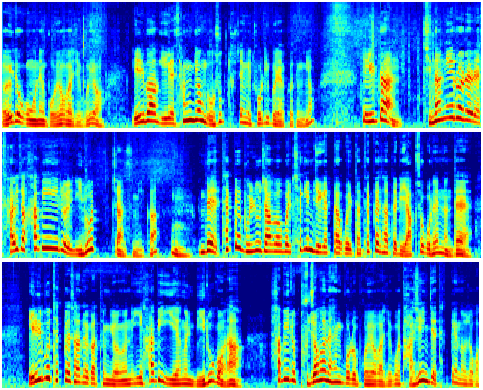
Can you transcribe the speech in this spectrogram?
여의도 공원에 모여가지고요. 1박 2일 상경 노숙 투쟁에 돌입을 했거든요. 근데 일단 지난 1월에 사회적 합의를 이뤘지 않습니까? 음. 근데 택배 분류 작업을 책임지겠다고 일단 택배사들이 약속을 했는데 일부 택배사들 같은 경우는 이 합의 이행을 미루거나 합의를 부정하는 행보를 보여가지고 다시 이제 택배 노조가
